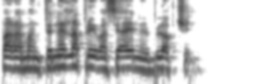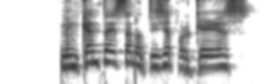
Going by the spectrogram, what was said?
para mantener la privacidad en el blockchain. Me encanta esta noticia porque es...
